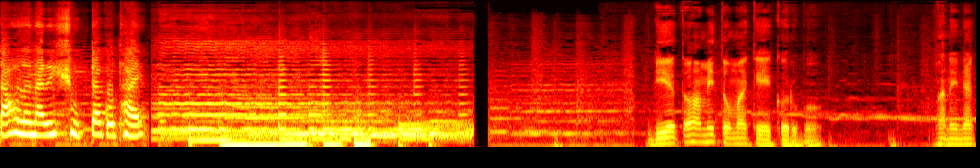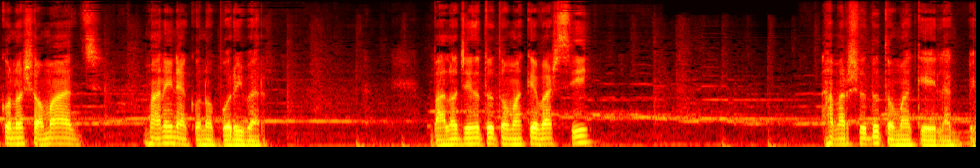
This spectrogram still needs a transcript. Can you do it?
তাহলে নারীর সুখটা কোথায়? বিয়ে তো আমি তোমাকে করব। মানি না কোনো সমাজ মানি না কোনো পরিবার। ভালো যেহেতু তোমাকে বাসছি আমার শুধু তোমাকেই লাগবে।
